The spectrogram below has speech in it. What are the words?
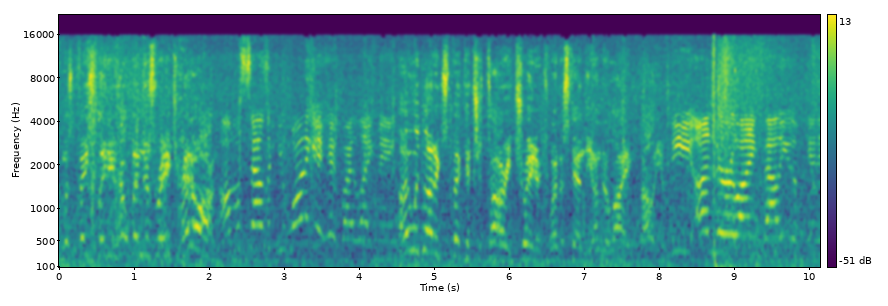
We must face Lady Hellbender's rage head on. Almost sounds like you want to get hit by lightning. I would not expect a Chitauri trader to understand the underlying value The underlying value of getting killed.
